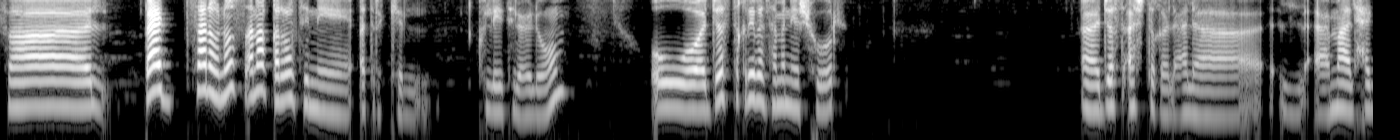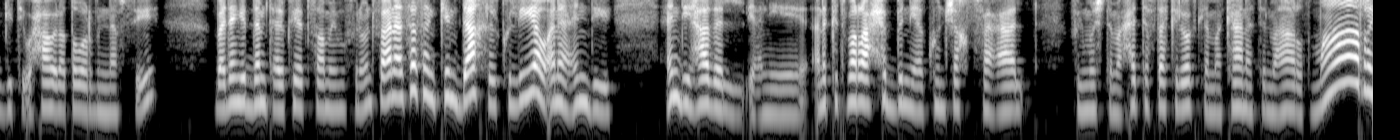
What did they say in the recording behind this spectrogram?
فبعد سنة ونص أنا قررت أني أترك كلية العلوم وجلست تقريبا ثمانية شهور. آه، جلست أشتغل على الأعمال حقتي وأحاول أطور من نفسي. بعدين قدمت على كلية تصاميم وفنون فأنا أساسا كنت داخل الكلية وأنا عندي عندي هذا يعني أنا كنت مرة أحب إني أكون شخص فعال. في المجتمع حتى في ذاك الوقت لما كانت المعارض مرة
